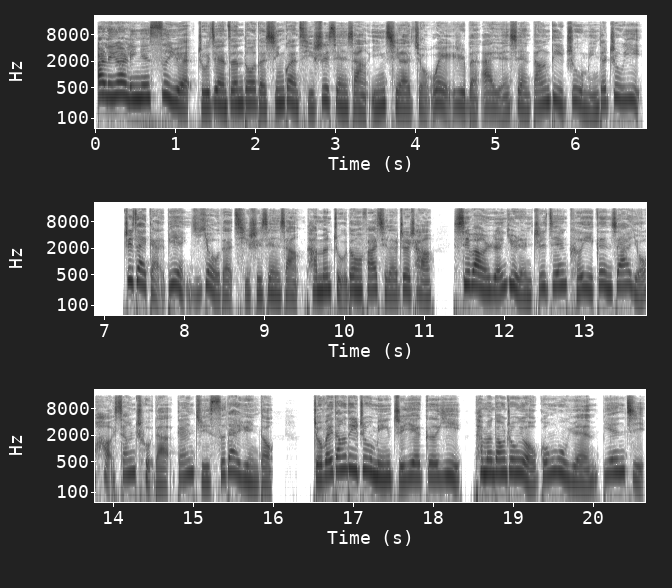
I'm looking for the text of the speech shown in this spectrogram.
二零二零年四月，逐渐增多的新冠歧视现象引起了九位日本爱媛县当地住民的注意，志在改变已有的歧视现象。他们主动发起了这场。希望人与人之间可以更加友好相处的柑橘丝带运动。九位当地著名，职业各异，他们当中有公务员、编辑、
